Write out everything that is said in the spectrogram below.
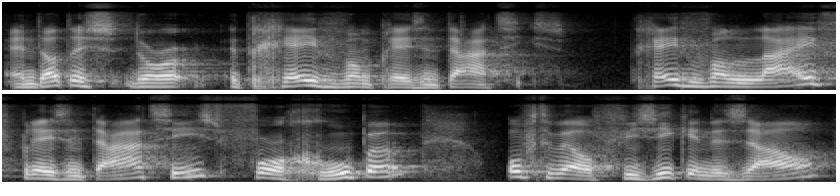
En dat is door het geven van presentaties. Het geven van live presentaties voor groepen, oftewel fysiek in de zaal,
